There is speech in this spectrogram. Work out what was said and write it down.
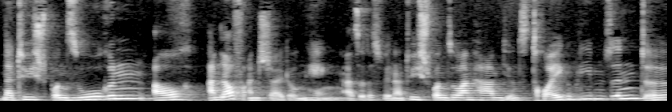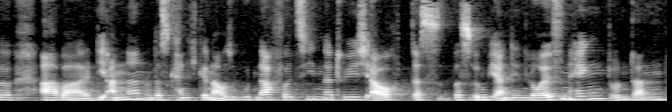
natürlich Sponsoren auch an Laufveranstaltungen hängen. Also dass wir natürlich Sponsoren haben, die uns treu geblieben sind, äh, aber die anderen, und das kann ich genauso gut nachvollziehen, natürlich auch, dass das irgendwie an den Läufen hängt und dann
